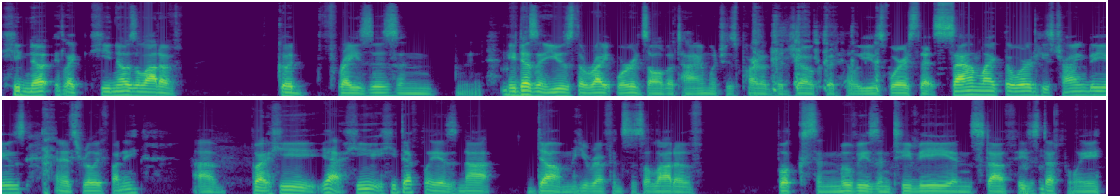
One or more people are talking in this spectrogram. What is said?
he know like he knows a lot of good phrases and he doesn't use the right words all the time, which is part of the joke that he'll use words that sound like the word he's trying to use, and it's really funny. Um, but he, yeah, he he definitely is not dumb. He references a lot of books and movies and TV and stuff. He's Mhm. definitely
